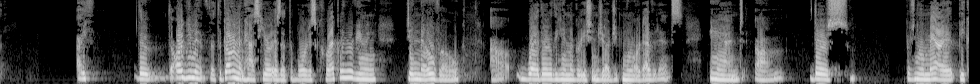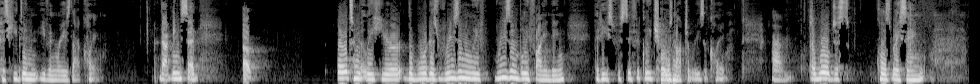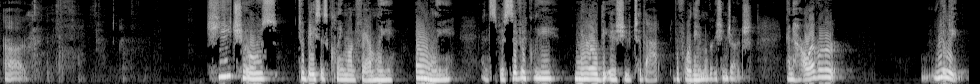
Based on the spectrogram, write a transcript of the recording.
I, th- the, the argument that the government has here is that the board is correctly reviewing de novo uh, whether the immigration judge ignored evidence. And um, there's, there's no merit because he didn't even raise that claim. That being said, uh, ultimately here, the board is reasonably, reasonably finding that he specifically chose not to raise a claim. Um, I will just close by saying he chose to base his claim on family only and specifically narrowed the issue to that before the immigration judge. And however, really,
